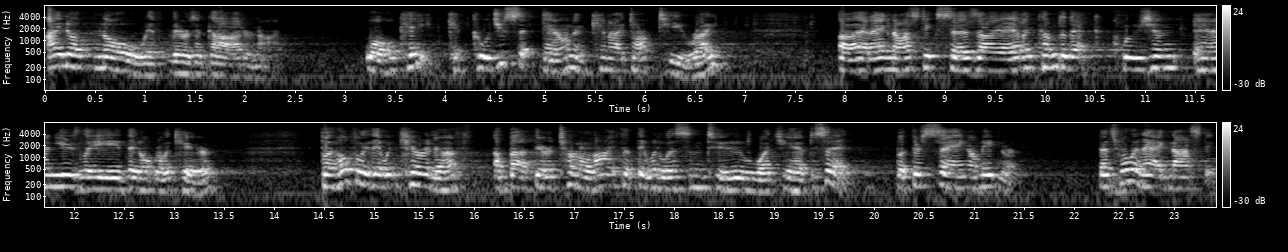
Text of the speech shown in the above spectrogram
I don't know if there's a God or not. Well, okay, can, could you sit down and can I talk to you, right? Uh, an agnostic says, I haven't come to that conclusion, and usually they don't really care. But hopefully they would care enough about their eternal life that they would listen to what you have to say. But they're saying, I'm ignorant. That's really an agnostic.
